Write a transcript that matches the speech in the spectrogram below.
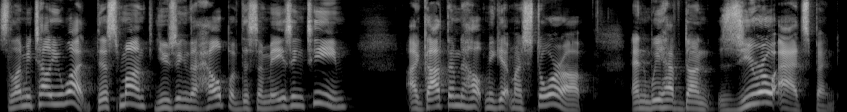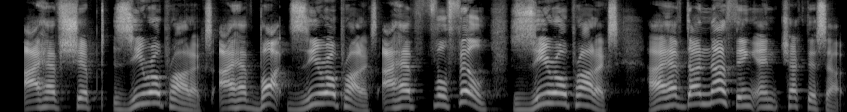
So let me tell you what, this month, using the help of this amazing team, I got them to help me get my store up and we have done zero ad spend. I have shipped zero products. I have bought zero products. I have fulfilled zero products. I have done nothing. And check this out.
